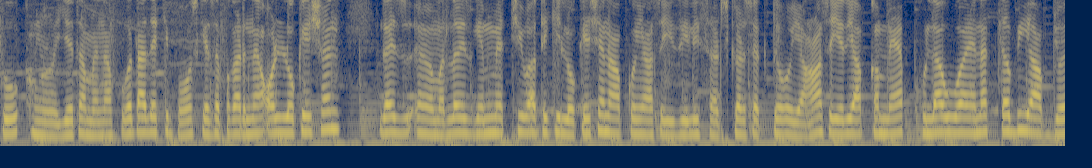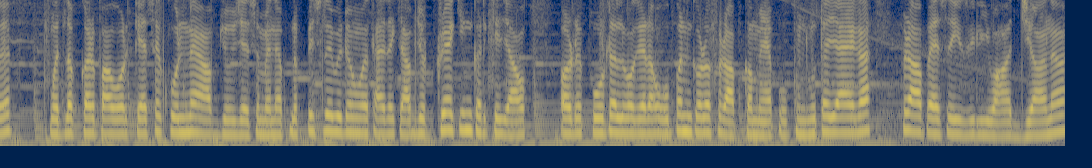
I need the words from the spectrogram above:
तो ये था मैंने आपको बता दिया कि बॉस कैसे पकड़ना है। और लोकेशन गैस मतलब इस गेम में अच्छी बात है कि लोकेशन आपको यहाँ से इजीली सर्च कर सकते हो। यहाँ से यदि आपका मैप खुला हुआ है ना, तभी आप जो है मतलब कर पाओ और कैसे खोलना है, आप जो, जैसे मैंने अपने पिछले वीडियो में बताया था कि आप जो ट्रैकिंग करके जाओ और पोर्टल वगैरह ओपन करो, फिर आपका मैप ओपन होता जाएगा। फिर आप ऐसे इजीली वहाँ जाना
